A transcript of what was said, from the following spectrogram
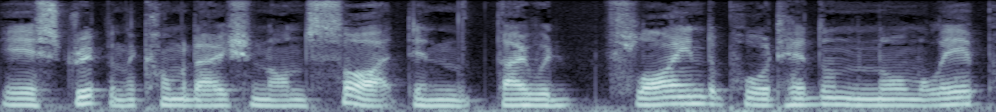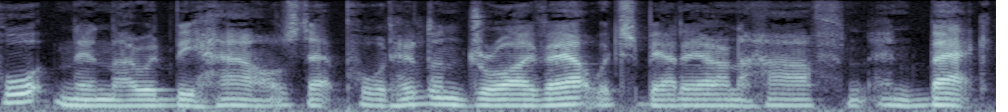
airstrip and accommodation on site, then they would fly into Port Hedland, the normal airport, and then they would be housed at Port Hedland, drive out, which is about an hour and a half, and, and back.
